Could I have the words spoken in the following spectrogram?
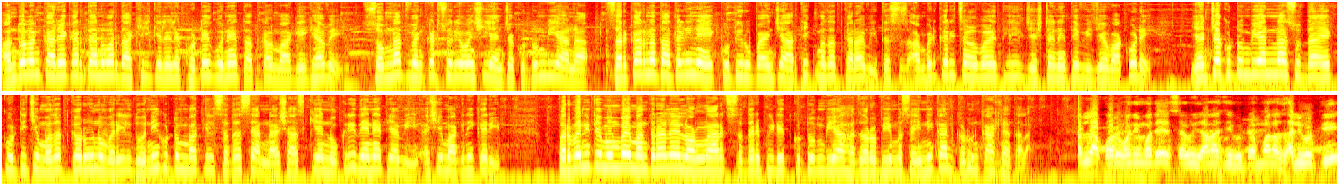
आंदोलन कार्यकर्त्यांवर दाखल केलेले खोटे गुन्हे तात्काळ मागे घ्यावे. सोमनाथ व्यंकट सूर्यवंशी यांच्या कुटुंबियांना सरकारनं तातडीने एक कोटी रुपयांची आर्थिक मदत करावी तसंच आंबेडकरी चळवळीतील ज्येष्ठ नेते विजय वाकोडे यांच्या कुटुंबियांना सुद्धा एक कोटीची मदत करून वरील दोन्ही कुटुंबातील सदस्यांना शासकीय नोकरी देण्यात यावी अशी मागणी करीत परभणी ते मुंबई मंत्रालय लाँग मार्च सदर पीडित कुटुंबीय हजारो भीम सैनिकांकडून काढण्यात आला. परभणीमध्ये संविधानाची विटंबना झाली होती.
